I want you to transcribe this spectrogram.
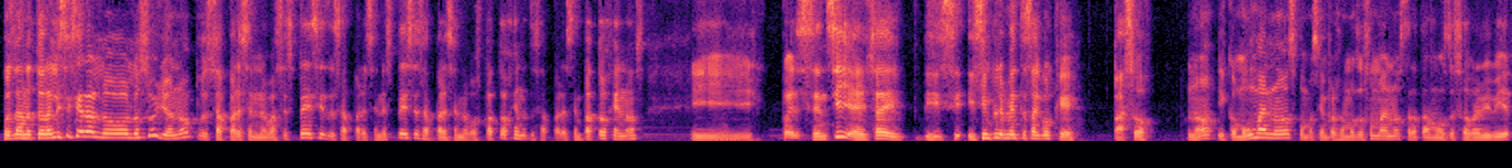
pues la naturaleza hiciera lo, lo suyo, ¿no? Pues aparecen nuevas especies, desaparecen especies, aparecen nuevos patógenos, desaparecen patógenos. Y pues sencillo, o sea, y, y simplemente es algo que pasó, ¿no? Y como humanos, como siempre somos los humanos, tratamos de sobrevivir,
